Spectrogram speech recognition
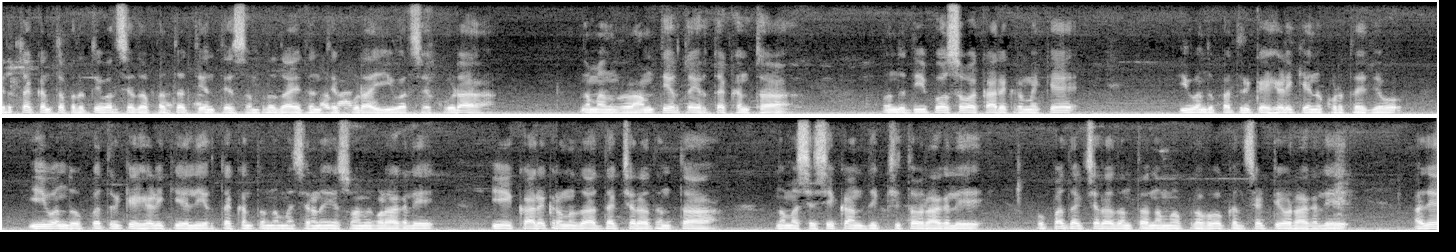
ಇರತಕ್ಕಂಥ ಪ್ರತಿ ವರ್ಷದ ಪದ್ಧತಿಯಂತೆ, ಸಂಪ್ರದಾಯದಂತೆ ಕೂಡ ಈ ವರ್ಷ ಕೂಡ ನಮ್ಮ ರಾಮತೀರ್ಥ ಇರತಕ್ಕಂಥ ಒಂದು ದೀಪೋತ್ಸವ ಕಾರ್ಯಕ್ರಮಕ್ಕೆ ಈ ಒಂದು ಪತ್ರಿಕೆ ಹೇಳಿಕೆಯನ್ನು ಕೊಡ್ತಾ ಇದ್ದೆವು. ಈ ಒಂದು ಪತ್ರಿಕೆ ಹೇಳಿಕೆಯಲ್ಲಿ ಇರ್ತಕ್ಕಂಥ ನಮ್ಮ ಶರಣಯ್ಯ ಸ್ವಾಮಿಗಳಾಗಲಿ, ಈ ಕಾರ್ಯಕ್ರಮದ ಅಧ್ಯಕ್ಷರಾದಂಥ ನಮ್ಮ ಶಶಿಕಾಂತ್ ದೀಕ್ಷಿತ್ ಅವರಾಗಲಿ ಉಪಾಧ್ಯಕ್ಷರಾದಂಥ ನಮ್ಮ ಪ್ರಭು ಕಲ್ಶೆಟ್ಟಿಯವರಾಗಲಿ ಅದೇ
